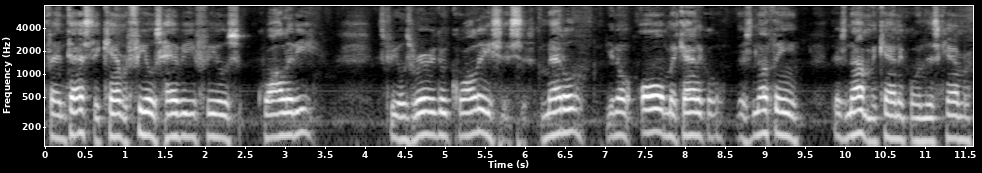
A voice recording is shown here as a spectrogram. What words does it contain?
fantastic camera. Feels heavy, feels quality. It feels very good quality. It's metal, you know, all mechanical. There's nothing, there's not mechanical in this camera.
